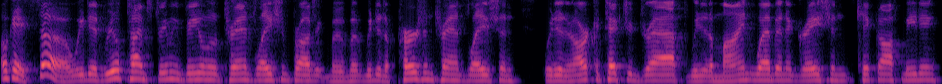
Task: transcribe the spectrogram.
Okay, so we did real-time streaming video translation project movement. We did a Persian translation. We did an architecture draft. We did a mind web integration kickoff meeting.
